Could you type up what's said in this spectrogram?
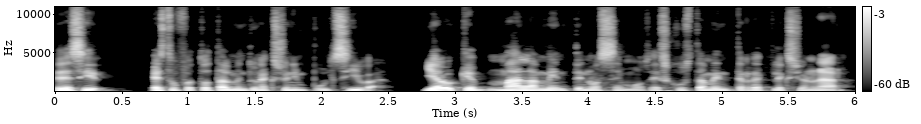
Es decir, esto fue totalmente una acción impulsiva. Y algo que malamente no hacemos es justamente reflexionar,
